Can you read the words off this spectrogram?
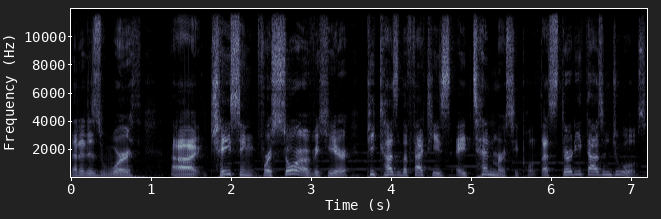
that it is worth uh, chasing for Sora over here because of the fact he's a 10 Mercy Pull. That's 30,000 jewels.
